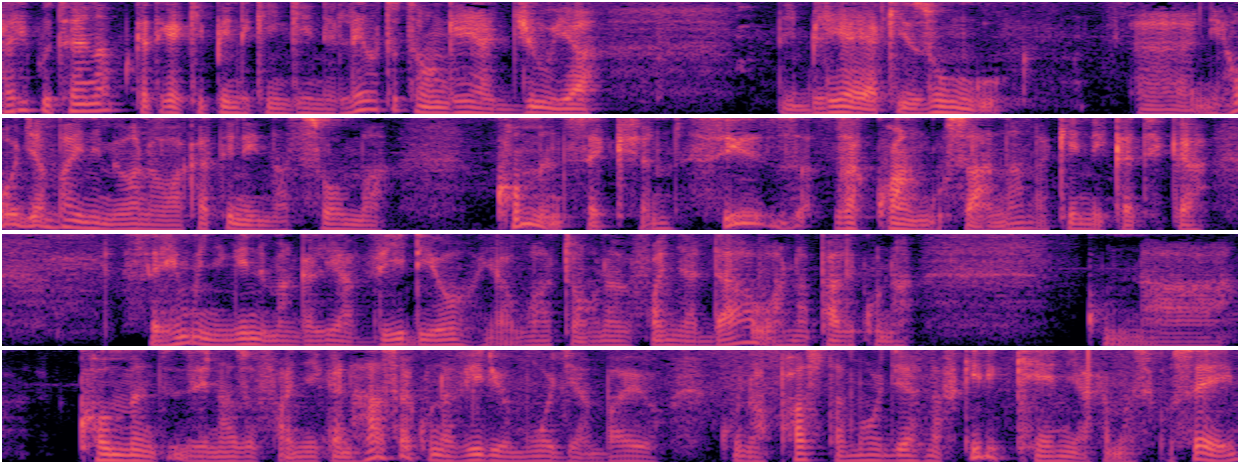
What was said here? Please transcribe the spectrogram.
karibu tena katika kipindi kingine. Leo tutaongea juu ya Biblia ya Kizungu. Uh, ni hoja ambayo nimeona wakati ninasoma comment section, si za, za kwangu sana, lakini katika sehemu nyingine imeangalia video ya watu wanaofanya dawa, na pale kuna kuna comments zinazofanyika, na hasa kuna video moja ambayo kuna pasta moja nafikiri Kenya kama sikosei,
